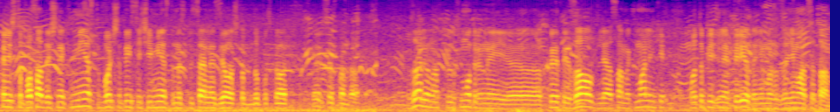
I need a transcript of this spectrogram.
Количество посадочных мест, больше тысячи мест мы специально сделали, чтобы допускало ну и все стандарты. Зале у нас предусмотренный э, крытый зал для самых маленьких. В отопительный период они могут заниматься там.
